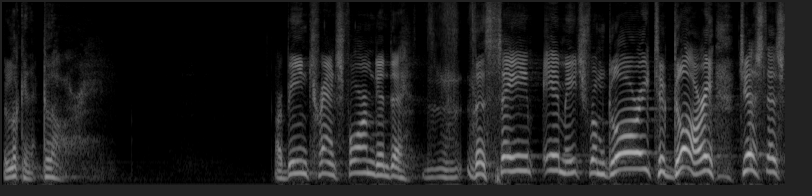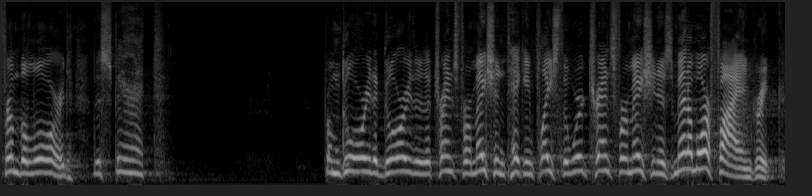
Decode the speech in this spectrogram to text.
You're looking at glory. Are being transformed into the same image from glory to glory, just as from the Lord, the Spirit. From glory to glory, there's a transformation taking place. The word transformation is metamorphai in Greek.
